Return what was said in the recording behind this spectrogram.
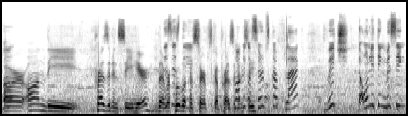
are on the presidency here, the This is Republika the Srpska presidency. Republika Srpska flag, which the only thing missing,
